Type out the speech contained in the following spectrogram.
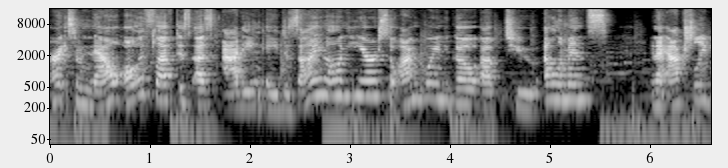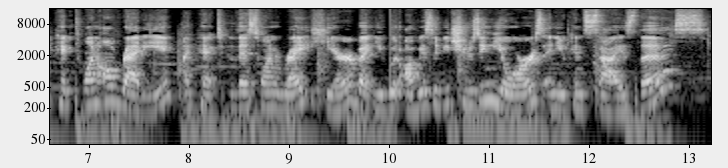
All right, so now all that's left is us adding a design on here. So I'm going to go up to elements and I actually picked one already. I picked this one right here, but you would obviously be choosing yours and you can size this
